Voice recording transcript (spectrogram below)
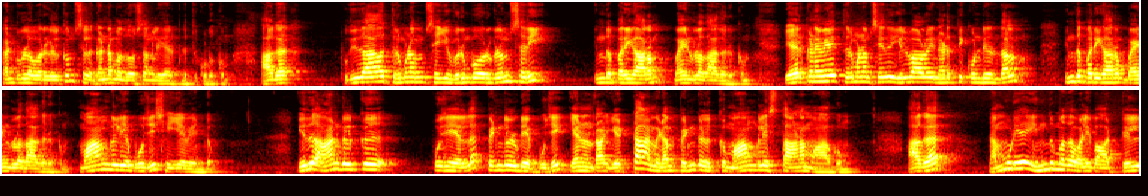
கண்டுள்ளவர்களுக்கும் சில கண்டம தோஷங்களை ஏற்படுத்தி கொடுக்கும். ஆக புதிதாக திருமணம் செய்ய விரும்புபவர்களும் சரி இந்த பரிகாரம் பயனுள்ளதாக இருக்கும். ஏற்கனவே திருமணம் செய்து இல்வாழ்வை நடத்தி கொண்டிருந்தாலும் இந்த பரிகாரம் பயனுள்ளதாக இருக்கும். மாங்கல்ய பூஜை செய்ய வேண்டும். இது ஆண்களுக்கு பூஜை அல்ல பெண்களுடைய பூஜை. ஏனென்றால் எட்டாம் இடம் பெண்களுக்கு மாங்கல்ய ஸ்தானம் ஆகும். ஆக நம்முடைய இந்து மத வழிபாட்டில்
